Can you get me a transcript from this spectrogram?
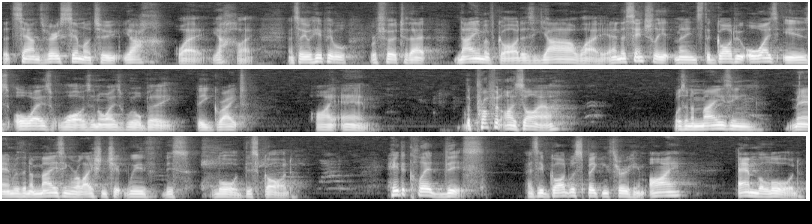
that sounds very similar to Yahweh, Yahweh. And so you'll hear people refer to that name of God as Yahweh, and essentially it means the God who always is, always was, and always will be, the great I am. The prophet Isaiah was an amazing man with an amazing relationship with this Lord, this God. He declared this as if God was speaking through him I am the Lord,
